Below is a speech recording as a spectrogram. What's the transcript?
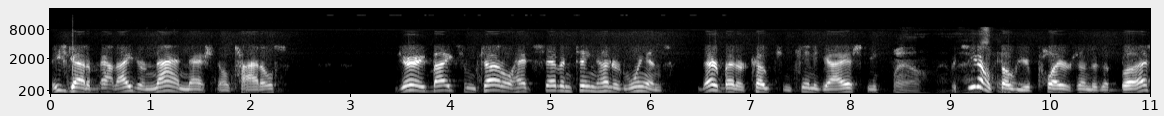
He's got about eight or nine national titles. Jerry Bates from Tuttle had 1,700 wins. They're better coach than Kenny Gajewski. Well, but you don't throw your players under the bus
